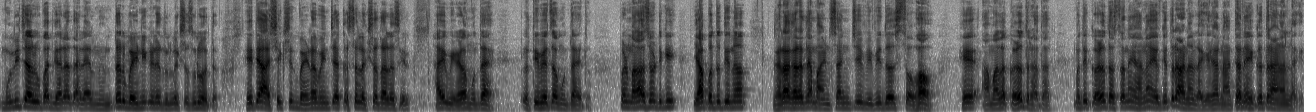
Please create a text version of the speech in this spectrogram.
मुलीच्या रूपात घरात आल्यानंतर बहिणीकडे दुर्लक्ष सुरू होतं. हे त्या अशिक्षित बहिणाबहींच्या कसं लक्षात आलं असेल हा एक वेगळा मुद्दा आहे. प्रतिभेचा मुद्दा आहे तो. पण मला असं वाटतं की या पद्धतीनं घराघरातल्या माणसांचे विविध स्वभाव हे आम्हाला कळत राहतात. मग ते कळत असताना ह्यांना एकत्र आणायला लागेल ह्या नात्यानं एकत्र आणायला लागेल.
